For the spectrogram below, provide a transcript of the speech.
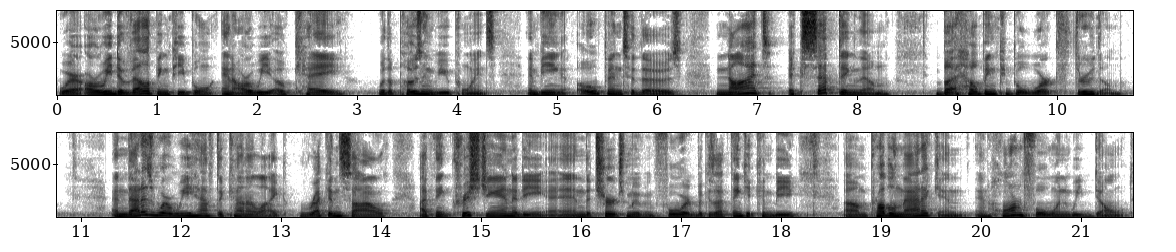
where are we developing people and are we okay with opposing viewpoints and being open to those, not accepting them, but helping people work through them. And that is where we have to kind of like reconcile, I think, Christianity and the church moving forward, because I think it can be um, problematic and, and harmful when we don't.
